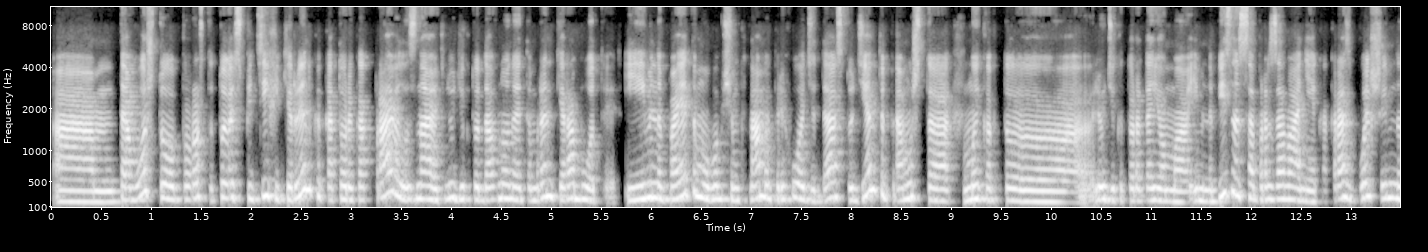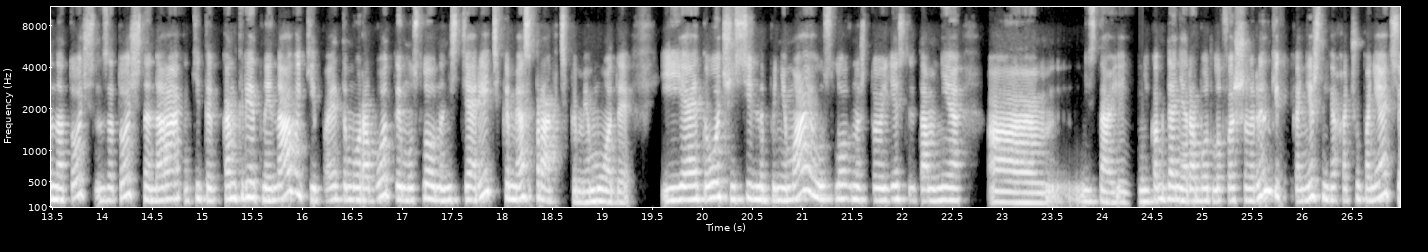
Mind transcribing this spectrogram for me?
того, что просто той специфики рынка, который, как правило, знают люди, кто давно на этом рынке работает. И именно поэтому, в общем, к нам и приходят приходят да, студенты, потому что мы как-то люди, которые даем а, именно бизнес-образование, как раз больше именно наточены, заточены на какие-то конкретные навыки, поэтому работаем условно не с теоретиками, а с практиками моды. И я это очень сильно понимаю, условно, что если там мне, а, не знаю, я никогда не работала в fashion-рынке, конечно, я хочу понять,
